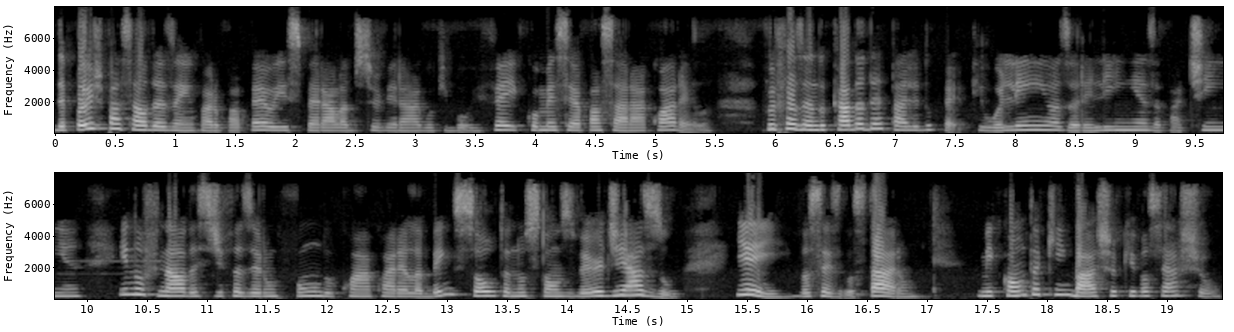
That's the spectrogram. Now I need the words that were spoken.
Depois de passar o desenho para o papel e esperá-la absorver a água que borrifei, comecei a passar a aquarela. Fui fazendo cada detalhe do Pepe, o olhinho, as orelhinhas, a patinha, e no final decidi fazer um fundo com a aquarela bem solta nos tons verde e azul. E aí, vocês gostaram? Me conta aqui embaixo o que você achou.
